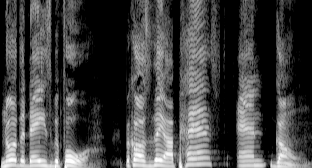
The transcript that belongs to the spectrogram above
nor the days before because they are past and gone.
